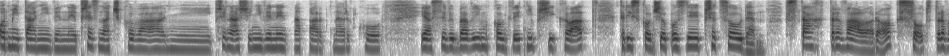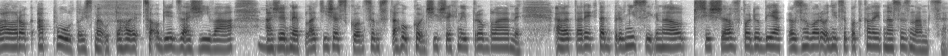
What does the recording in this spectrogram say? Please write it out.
odmítání viny, přeznačkování, přinášení viny na partnerku. Já si vybavím konkrétní příklad, který skončil později před soudem. Vztah trval rok, soud trval rok a půl, to jsme u toho, co oběť zažívá a že neplatí, že s koncem vztahu končí všechny problémy. Ale tady ten první signál přišel v podobě rozhovoru, oni se potkali na seznamce.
